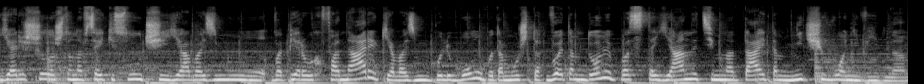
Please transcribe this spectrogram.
я решила, что на всякий случай я возьму, во-первых, фонарик, я возьму по-любому, потому что в этом доме постоянно темнота, и там ничего не видно.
